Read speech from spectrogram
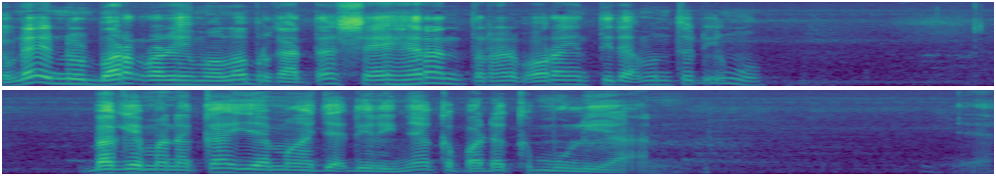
Kemudian Ibnu Barak rahimahullah berkata, saya heran terhadap orang yang tidak menuntut ilmu. Bagaimanakah ia mengajak dirinya kepada kemuliaan? Ya.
